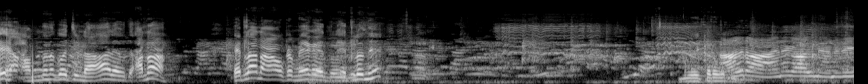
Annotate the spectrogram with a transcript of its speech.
ఏ వచ్చిండా? లేకపోతే అన్న ఎట్లానా? ఒక మేక ఎట్- ఎట్లుంది? నువ్వు ఇక్కడ ఆయన కాదు అనేది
